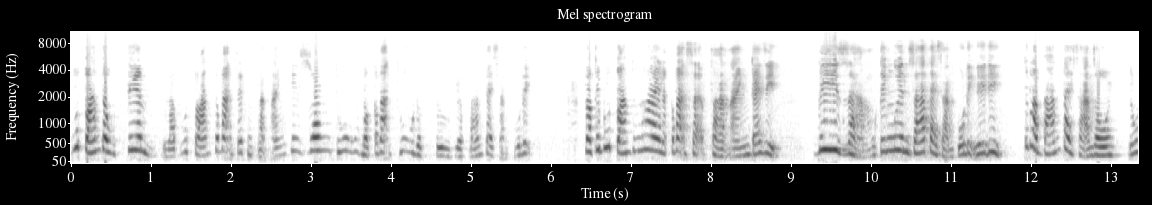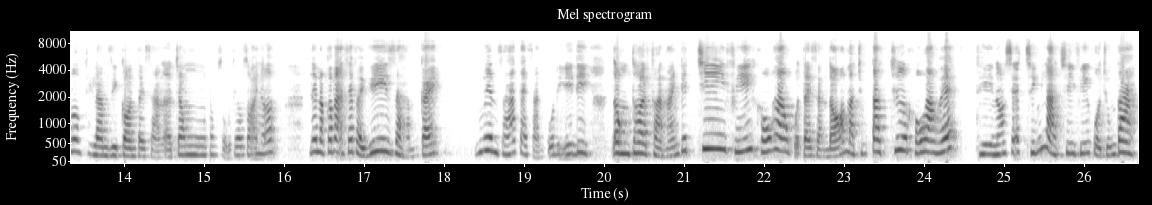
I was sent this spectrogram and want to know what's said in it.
Bút toán đầu tiên là bút toán, các bạn sẽ phải phản ánh cái doanh thu mà các bạn thu được từ việc bán tài sản cố định. Và cái bút toán thứ hai là các bạn sẽ phản ánh cái gì? Ghi giảm cái nguyên giá tài sản cố định ấy đi. Tức là bán tài sản rồi, đúng không? Thì làm gì còn tài sản ở trong trong sổ theo dõi nữa. Nên là các bạn sẽ phải ghi giảm cái nguyên giá tài sản cố định ấy đi. Đồng thời phản ánh cái chi phí khấu hao của tài sản đó mà chúng ta chưa khấu hao hết, thì nó sẽ chính là chi phí của chúng ta.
